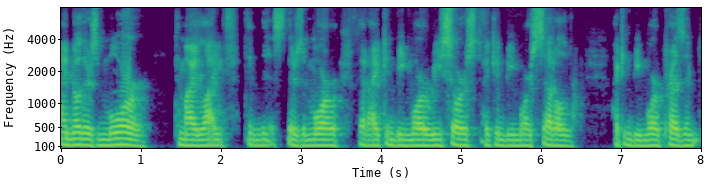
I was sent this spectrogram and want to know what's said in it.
I know there's more to my life than this. There's a more that I can be more resourced, I can be more settled, I can be more present,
